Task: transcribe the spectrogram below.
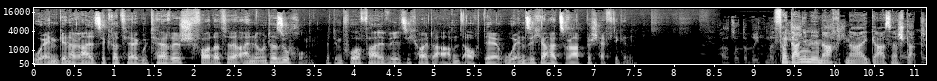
UN-Generalsekretär Guterres forderte eine Untersuchung. Mit dem Vorfall will sich heute Abend auch der UN-Sicherheitsrat beschäftigen. Vergangene Nacht nahe Gaza-Stadt.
